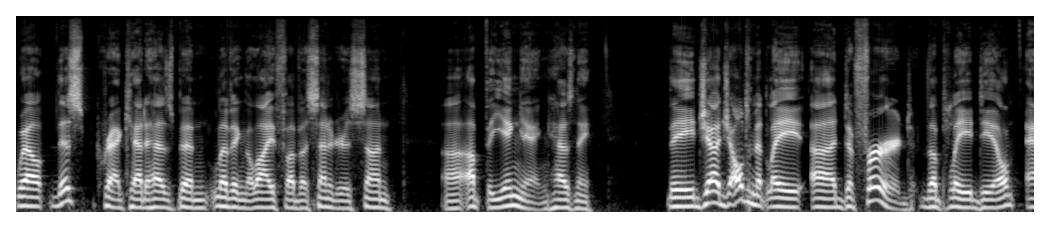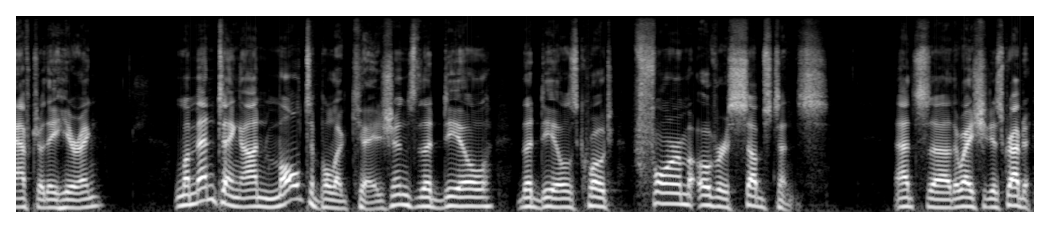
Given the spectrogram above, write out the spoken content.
Well, this crackhead has been living the life of a senator's son uh, up the yin yang, hasn't he? The judge ultimately uh, deferred the plea deal after the hearing, lamenting on multiple occasions the deal, the deal's quote form over substance. That's uh, the way she described it.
